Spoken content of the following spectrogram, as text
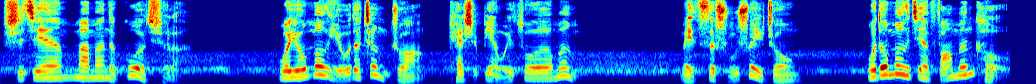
时间慢慢的过去了，我由梦游的症状开始变为做噩梦。每次熟睡中，我都梦见房门口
